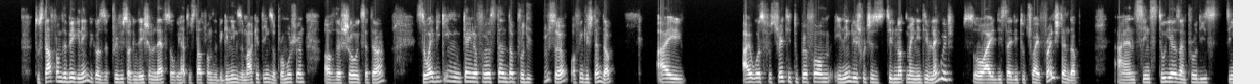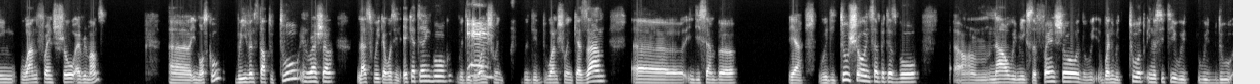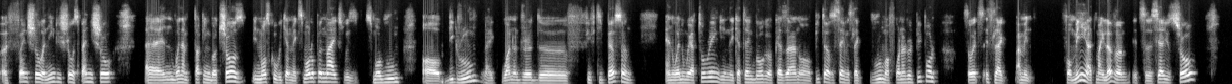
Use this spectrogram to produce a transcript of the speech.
to start from the beginning because the previous organization left, so we had to start from the beginning, the marketing, the promotion of the show, etc. So I became kind of a stand-up producer of English stand-up. I I was frustrated to perform in English, which is still not my native language. So I decided to try French stand-up. And since two years, I'm producing one French show every month uh, in Moscow. We even start to tour in Russia. Last week I was in Ekaterinburg. We did Yay! one show. In, we did one show in Kazan uh, in December. Yeah, we did two shows in St. Petersburg. Um, now we mix the French show. The, we, when we tour in a city, we we do a French show, an English show, a Spanish show. And when I'm talking about shows in Moscow, we can make small open mics with small room or big room, like 150 person. And when we are touring in Ekaterinburg or Kazan or Peter, the same. It's like room of 100 people. So it's it's like I mean, for me at my level, it's a serious show,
